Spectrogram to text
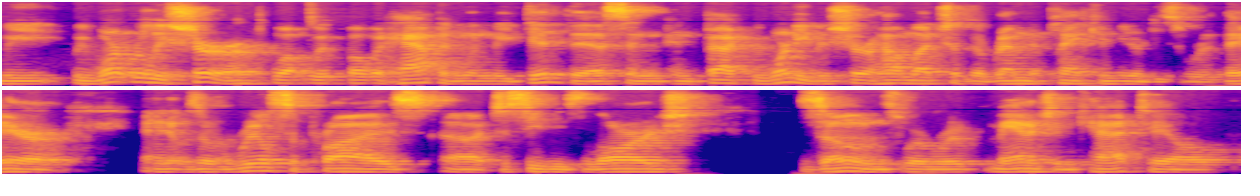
we we weren't really sure what would, what would happen when we did this, and in fact, we weren't even sure how much of the remnant plant communities were there, and it was a real surprise uh, to see these large zones where we're managing cattail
